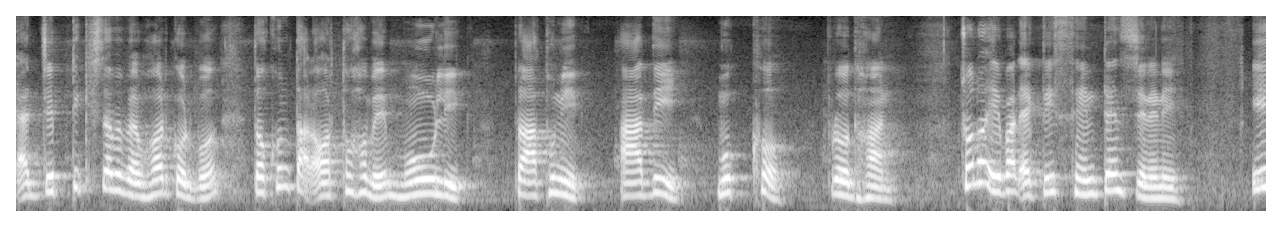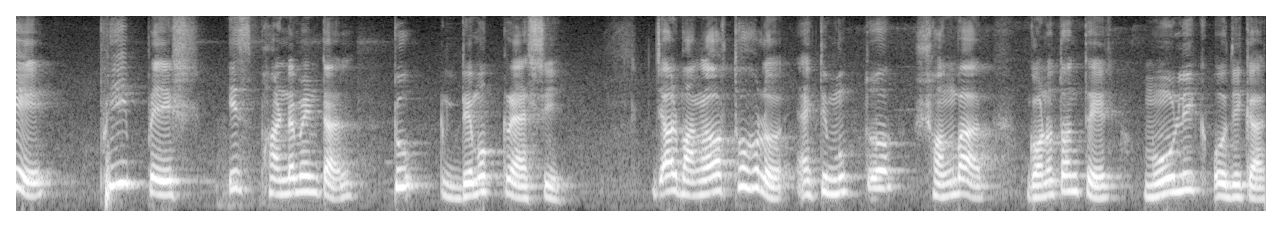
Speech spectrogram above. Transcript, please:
অ্যাডজেক্টিভ হিসাবে ব্যবহার করব, তখন তার অর্থ হবে মৌলিক, প্রাথমিক, আদি, মুখ্য, প্রধান। চলো এবার একটি সেন্টেন্স জেনে নিই। A free press is fundamental to democracy যার বাংলা অর্থ হলো একটি মুক্ত সংবাদ, গণতন্ত্রের মৌলিক অধিকার।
